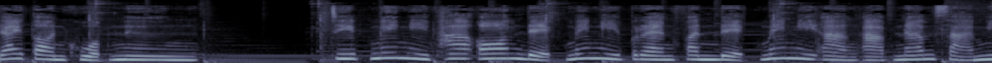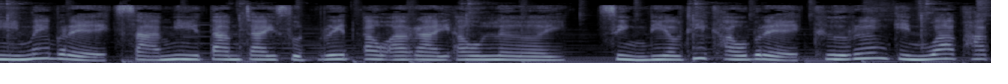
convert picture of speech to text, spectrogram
ได้ตอนขวบหนึ่งจิ๊บไม่มีผ้าอ้อมเด็ก ไม่มีแปรงฟันเด็ก ไม่มีอ่างอาบน้ำสามีไม่เบรก สามีตามใจสุดฤทธิ์เอาอะไรเอาเลย สิ่งเดียวที่เขาเบรกคือเรื่องกินว่าพัก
